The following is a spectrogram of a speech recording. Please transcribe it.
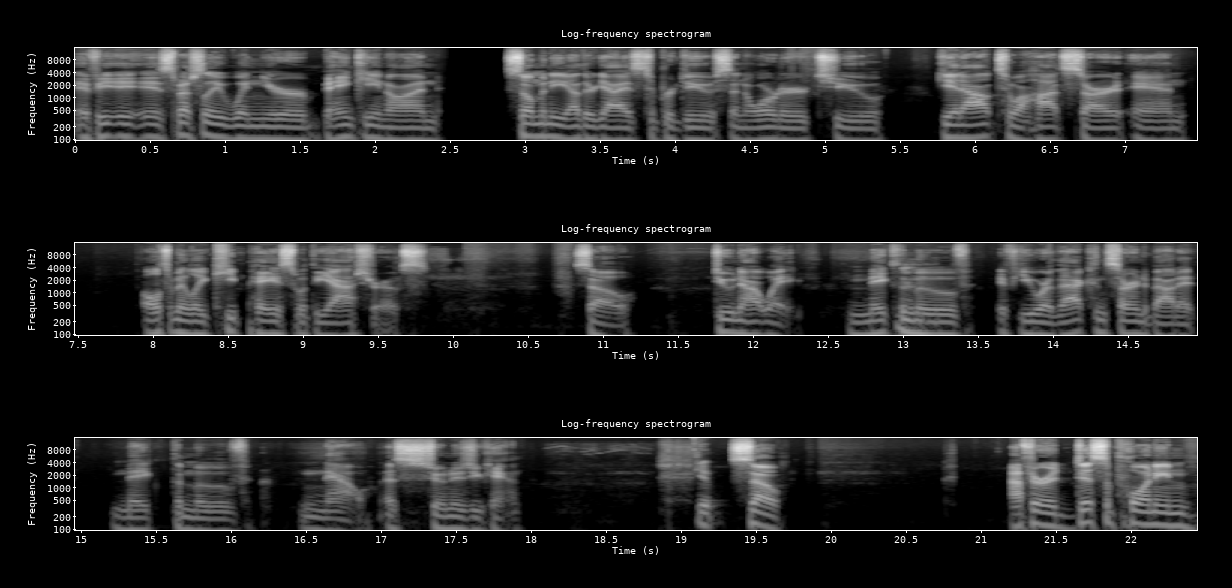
If you, especially when you're banking on so many other guys to produce in order to get out to a hot start and ultimately keep pace with the Astros. So do not wait. Make the Mhm. move. If you are that concerned about it, make the move now as soon as you can. Yep. So after a disappointing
